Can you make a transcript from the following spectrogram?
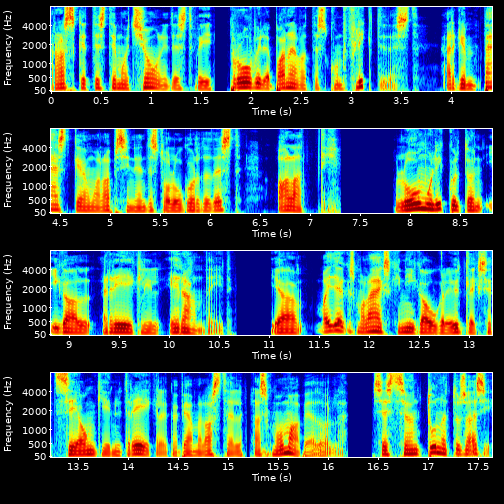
rasketest emotsioonidest või proovile panevatest konfliktidest. ärgem päästke oma lapsi nendest olukordadest alati. loomulikult on igal reeglil erandeid ja ma ei tea, kas ma lähekski nii kaugele ja ütleks, et see ongi nüüd reegel, et me peame lastel laskma oma pead olla sest see on tunnetuse asi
